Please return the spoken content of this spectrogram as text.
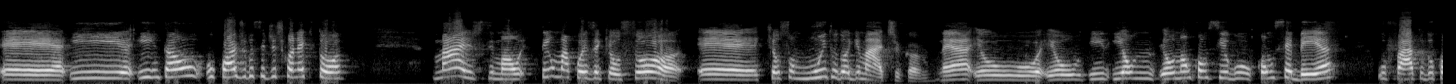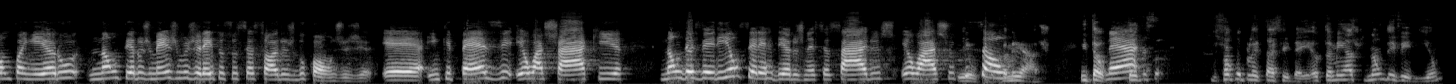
É, e, e então o código se desconectou. Mas, Simão, tem uma coisa que eu sou, é, que eu sou muito dogmática, né? Eu, eu, e, e eu, eu não consigo conceber o fato do companheiro não ter os mesmos direitos sucessórios do cônjuge. É, em que pese eu achar que não deveriam ser herdeiros necessários, eu acho que eu, são. Eu também acho. Então, né? então só, só completar essa ideia. Eu também acho que não deveriam,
